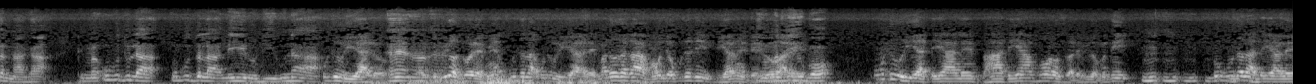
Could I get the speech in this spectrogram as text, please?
ဿနာကဒီမှာဥပဒလဥပဒလလေးတို့ဒီကုနာ ဥဒ္ဒရိယလို့သူပြီးတော့ပြောတယ်မြန်ဥဒ္ဒလဥဒ္ဒရိယတယ်မတော်တကမောင်ကျော်ပုတ္တိဒီကနေတယ် ဒီ ပြော မ ပါလေ သိဘူးပေါ့ ဥဒုရိယတရားလဲဘာတရားဟောလို့ဆိုတာတပြီးတော့မသိပုဂ္ဂုတလတရားလဲ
